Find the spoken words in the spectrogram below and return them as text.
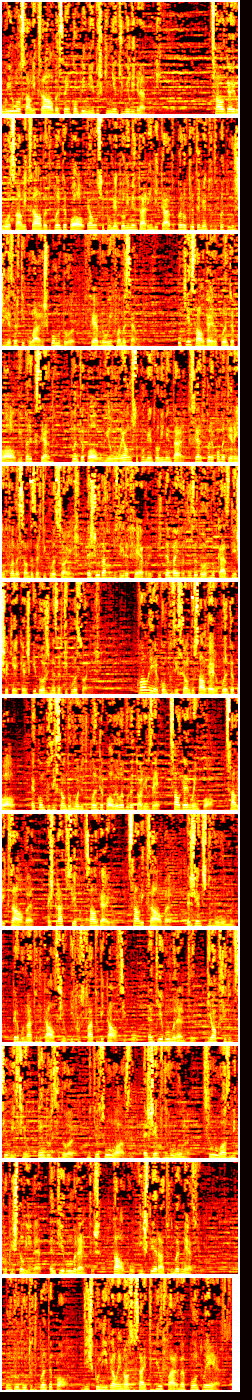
Willow Salix alba 100 comprimidos 500 mg. Salgueiro ou Salix alba de planta pol é um suplemento alimentar indicado para o tratamento de patologias articulares como dor, febre ou inflamação. O que é salgueiro planta pol e para que serve? Planta pol Willow é um suplemento alimentar que serve para combater a inflamação das articulações, ajuda a reduzir a febre e também reduz a dor no caso de enxaquecas e dores nas articulações. Qual é a composição do salgueiro planta pol? A composição do molho de planta pol em laboratórios é salgueiro em pó, salix alba, extrato seco de salgueiro, salix alba, agentes de volume, carbonato de cálcio e fosfato bicálcico, antiaglomerante, dióxido de silício, endurecedor, metilcelulose, agente de volume, celulose microcristalina, antiaglomerantes, talco e estearato de magnésio. Um produto de planta pó, disponível em nosso site biofarma.es.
